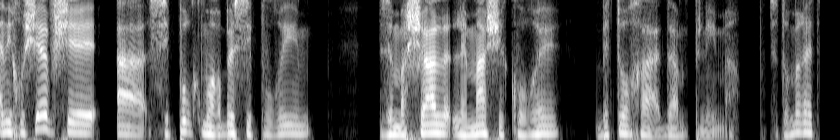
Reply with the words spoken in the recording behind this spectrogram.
אני חושב שהסיפור, כמו הרבה סיפורים, זה משל למה שקורה בתוך האדם פנימה. זאת אומרת,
